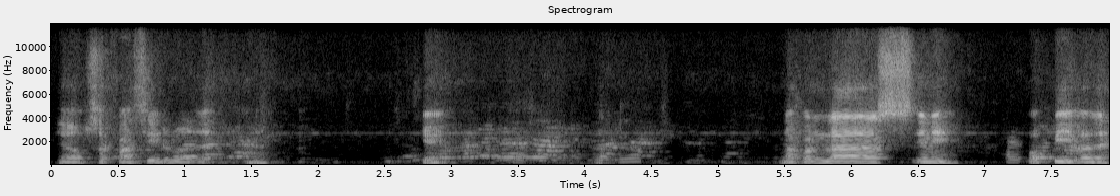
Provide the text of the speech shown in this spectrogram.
Ya, observasi dulu ada. Ya. Oke. 18 ini kopi lah ya.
